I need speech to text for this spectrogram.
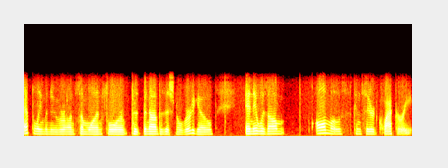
epley maneuver on someone for benign positional vertigo. And it was um, almost considered quackery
